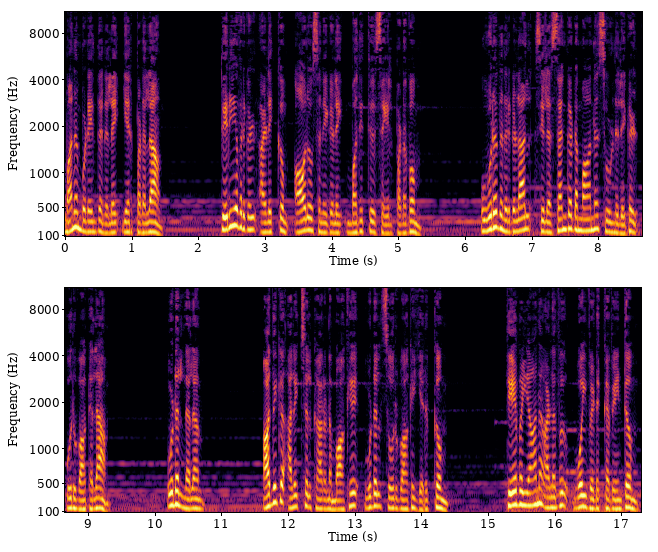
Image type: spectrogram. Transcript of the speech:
மனமுடைந்த நிலை ஏற்படலாம். பெரியவர்கள் அளிக்கும் ஆலோசனைகளை மதித்து செயல்படவும். உறவினர்களால் சில சங்கடமான சூழ்நிலைகள் உருவாகலாம். உடல் நலம். அதிக அலைச்சல் காரணமாக உடல் சோர்வாக இருக்கும். தேவையான அளவு ஓய்வெடுக்க வேண்டும்.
